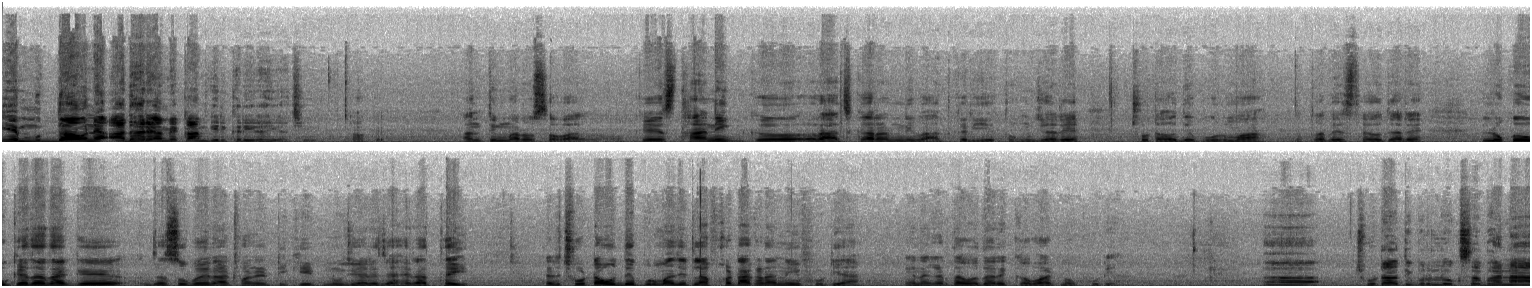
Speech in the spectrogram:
એ મુદ્દાઓને આધારે અમે કામગીરી કરી રહ્યા છીએ. ઓકે. અંતિમ મારો સવાલ કે સ્થાનિક રાજકારણની વાત કરીએ તો હું જ્યારે છોટાઉદેપુરમાં પ્રવેશ થયો ત્યારે લોકો એવું કહેતા હતા કે જસુભાઈ રાઠવાની ટિકિટનું જ્યારે જાહેરાત થઈ ત્યારે છોટાઉદેપુરમાં જેટલા ફટાકડા નહીં ફૂટ્યા એના કરતાં વધારે કવાટમાં ફૂટ્યા. છોટાઉદેપુર લોકસભાના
